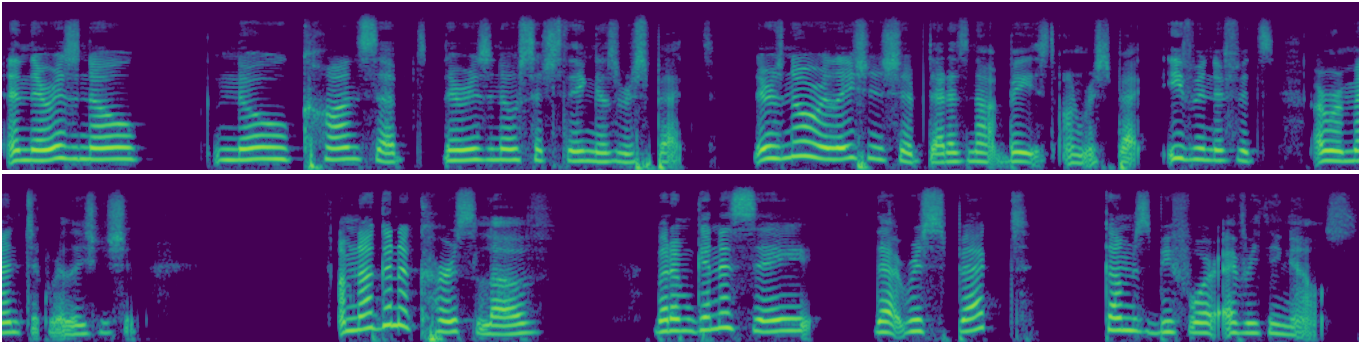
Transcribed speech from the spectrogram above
and there is no no concept there is no such thing as respect there is no relationship that is not based on respect even if it's a romantic relationship i'm not going to curse love but I'm gonna say that respect comes before everything else.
